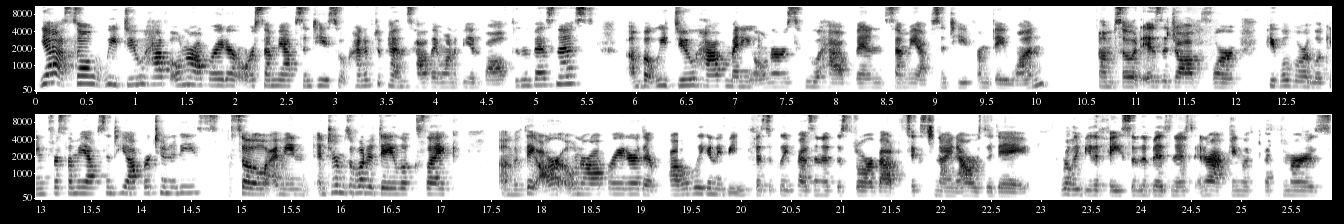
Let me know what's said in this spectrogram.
Yeah, so we do have owner operator or semi absentee, so it kind of depends how they want to be involved in the business. Um, but we do have many owners who have been semi absentee from day one. Um, so it is a job for people who are looking for semi absentee opportunities. So, I mean, in terms of what a day looks like, um, if they are owner operator, they're probably going to be physically present at the store about six to nine hours a day, really be the face of the business, interacting with customers,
